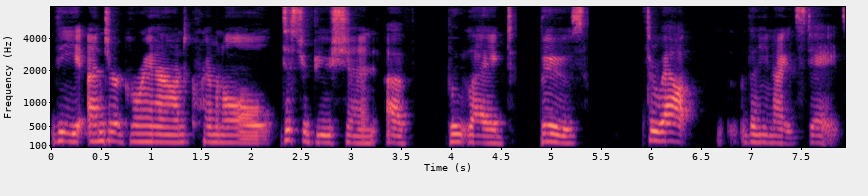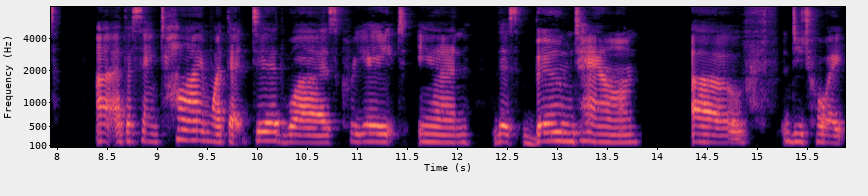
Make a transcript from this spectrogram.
the underground criminal distribution of bootlegged booze throughout the United States. Uh, at the same time, what that did was create in this boom town of Detroit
